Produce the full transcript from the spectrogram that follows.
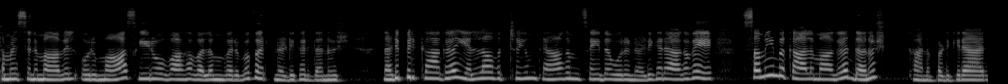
தமிழ் சினிமாவில் ஒரு மாஸ் ஹீரோவாக வலம் வருபவர் நடிகர் தனுஷ். நடிப்பிற்காக எல்லாவற்றையும் தியாகம் செய்த ஒரு நடிகராகவே சமீப காலமாக தனுஷ் காணப்படுகிறார்.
